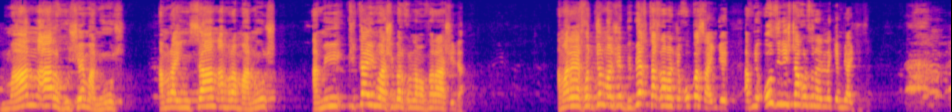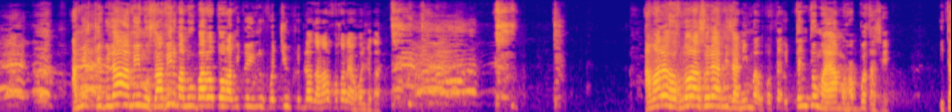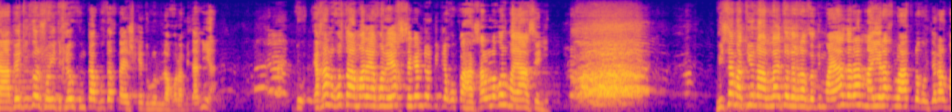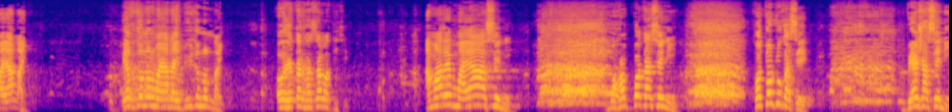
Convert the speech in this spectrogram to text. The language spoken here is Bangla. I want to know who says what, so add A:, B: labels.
A: মান আর হুশে মানুষ। আমরা ইনসান, আমরা মানুষ। আমি কিতাই নু আসিবার করলাম, আপনারা আসিলা আমার একজন মানুষের বিবেক থাকলে মানুষের কোকা চাইন যে, আপনি ও জিনিসটা করছেন আমি আইসিছি আমি কিবলা, আমি মুসাফির মানুষ ভারতর আমি তো ইনুর পশ্চিম কিবলা জানার কথা নাই সকল জায়গায়। আমারে সকলোর আসলে আমি জানি, অত্যন্ত মায়া, মহব্বত আছে। ইটা আবেগিকর সহিত সেও কোনটা বুঝাত নাই এসকে দুল্লাহ আমি জানিয়া এখন কথা আমার এখন এক সেকেন্ডের ভিতরে কোকা হাসার লগর মায়া আছে নি? মিশা মাতিও না, আল্লাহ তো দেখা যদি মায়া যারা নাই এরা হাত রকম যারা মায়া নাই। একজনের মায়া নাই দুইজনের নাই। ও হেতার হাসা মাতিছে। আমারে মায়া আসেনি মহব্বত আসেনি কতটুক আছে? বেশ আসেনি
